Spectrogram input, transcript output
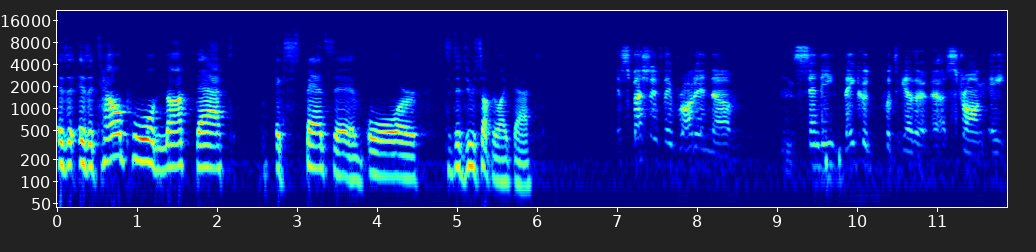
is it is a talent pool not that expansive, or to, to do something like that? especially if they brought in um, Cindy, they could put together a strong eight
